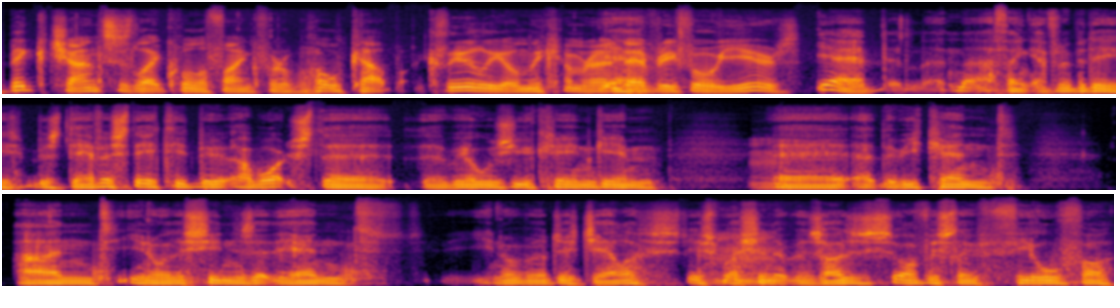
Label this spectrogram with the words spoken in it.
big chances like qualifying for a World Cup clearly only come around yeah. every four years. Yeah, I think everybody was devastated. I watched the the Wales Ukraine game mm. uh, at the weekend, and you know the scenes at the end. You know, we are just jealous, just mm. wishing it was us. Obviously, feel for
